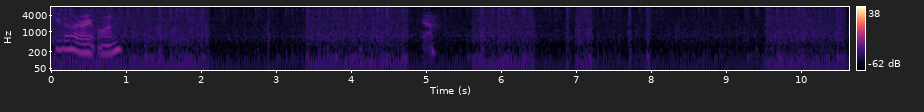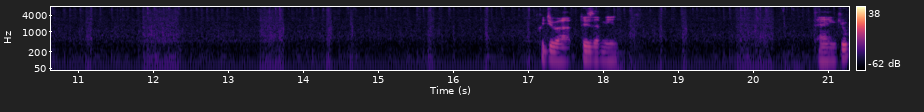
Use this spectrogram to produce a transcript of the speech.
Is even the right one? Yeah. Could you uh please let me in? Thank you.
